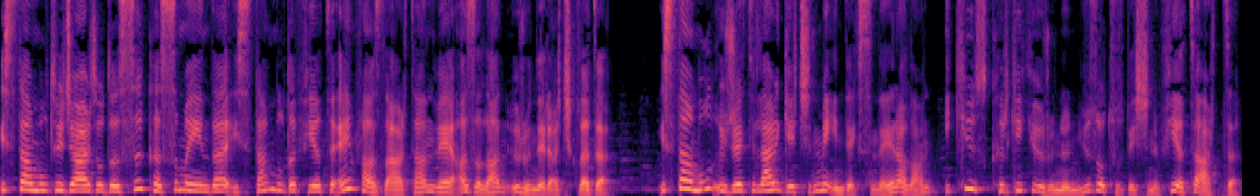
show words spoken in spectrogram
İstanbul Ticaret Odası Kasım ayında İstanbul'da fiyatı en fazla artan ve azalan ürünleri açıkladı. İstanbul Ücretliler Geçinme İndeksinde yer alan 242 ürünün 135'inin fiyatı arttı.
